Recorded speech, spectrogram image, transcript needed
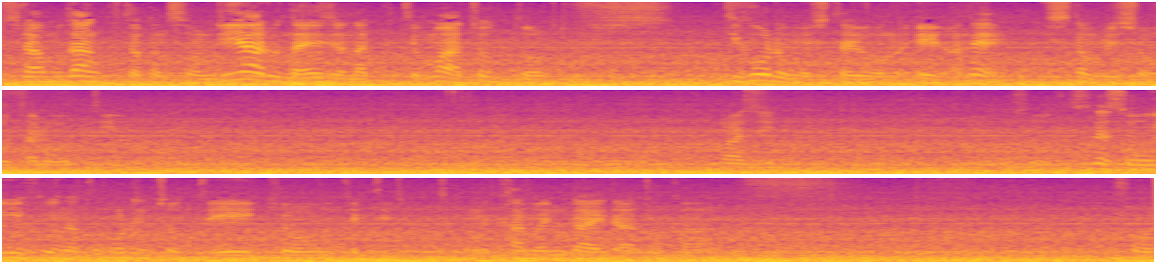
スラムダンクとかのそのリアルな絵じゃなくてまあちょっとディフォルメしたような絵がね石森章太郎っていうマジック。そうですねそういう風なところにちょっと影響を受けてるっていうね仮面ライダーとかそう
